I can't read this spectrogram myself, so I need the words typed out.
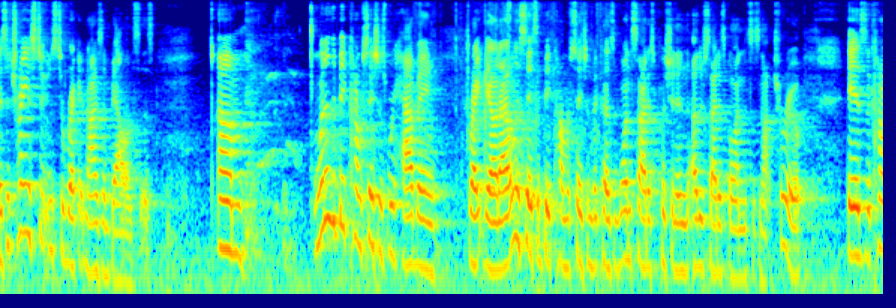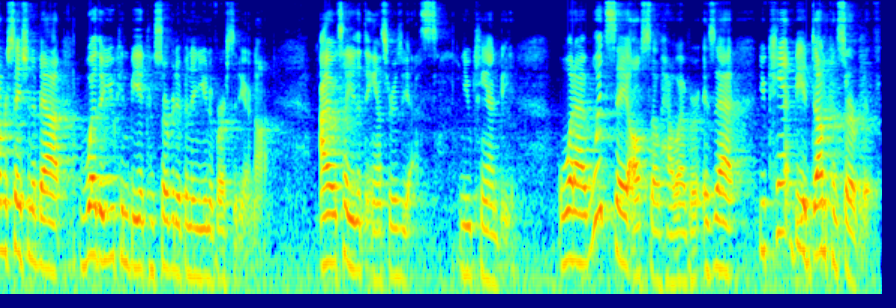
is to train students to recognize imbalances. Um, one of the big conversations we're having right now, and I only say it's a big conversation because one side is pushing and the other side is going, this is not true, is the conversation about whether you can be a conservative in a university or not. I would tell you that the answer is yes, you can be. What I would say also, however, is that you can't be a dumb conservative.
